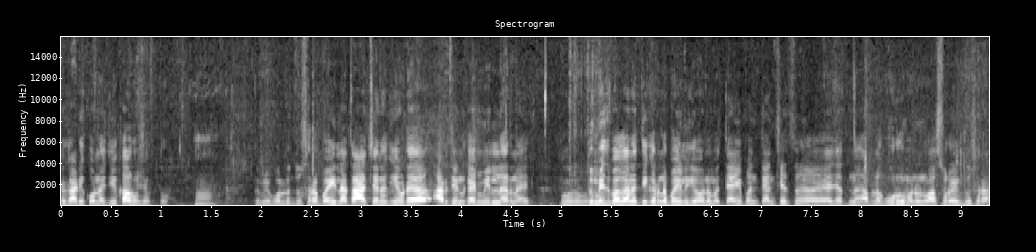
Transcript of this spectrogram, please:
तर गाडी कोणाची काढू शकतो. तुम्ही बोललो दुसरा बैल आता अचानक एवढं अर्जंट काही मिळणार नाही. तुम्हीच बघा ना तिकडनं बैल घेऊ ना. मग त्याही पण त्यांचेच अं, ह्याच्यातनं आपला गुरु म्हणून वासुर एक दुसरा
